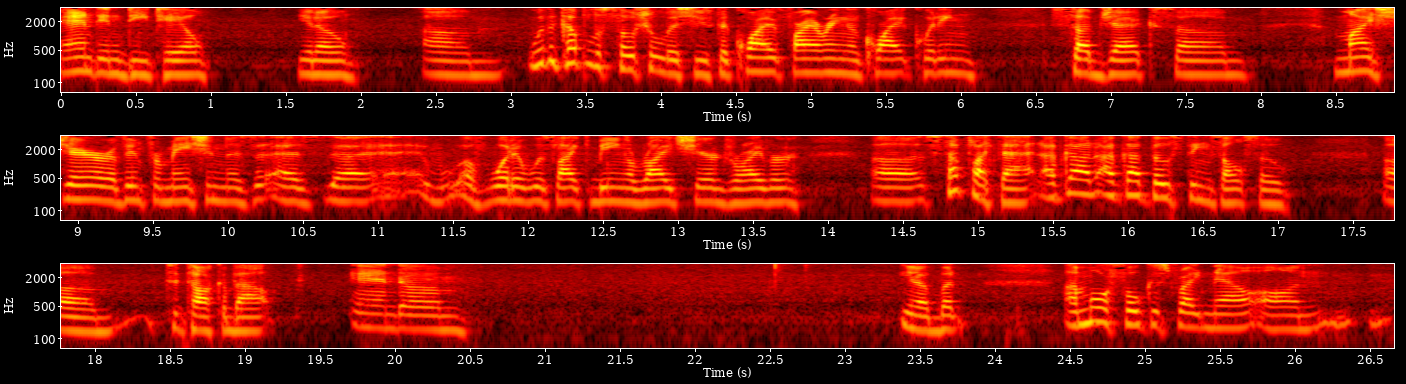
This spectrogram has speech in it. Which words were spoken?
and in detail. You know, um, with a couple of social issues, the quiet firing and quiet quitting subjects. Um, my share of information as as uh, of what it was like being a rideshare driver, uh, stuff like that. I've got I've got those things also um, to talk about, and um, you know, but I'm more focused right now on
